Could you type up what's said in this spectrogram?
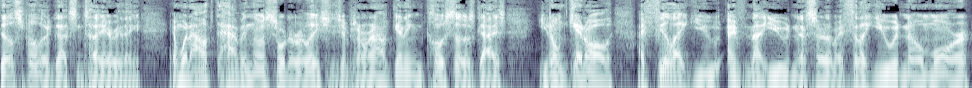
they'll spill their guts and tell you everything. And without having those sort of relationships and without getting close to those guys, you don't get all, I feel like you, I, not you necessarily, but I feel like you would know more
